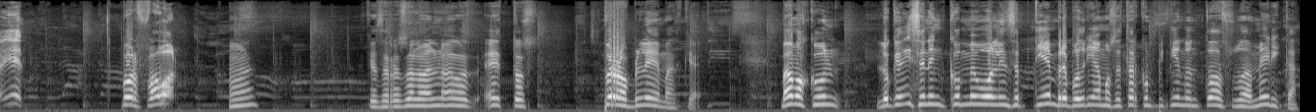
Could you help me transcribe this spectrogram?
bien? Por favor. ¿ah? Que se resuelvan luego estos problemas que hay. Vamos con lo que dicen en Conmebol en septiembre podríamos estar compitiendo en toda Sudamérica.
